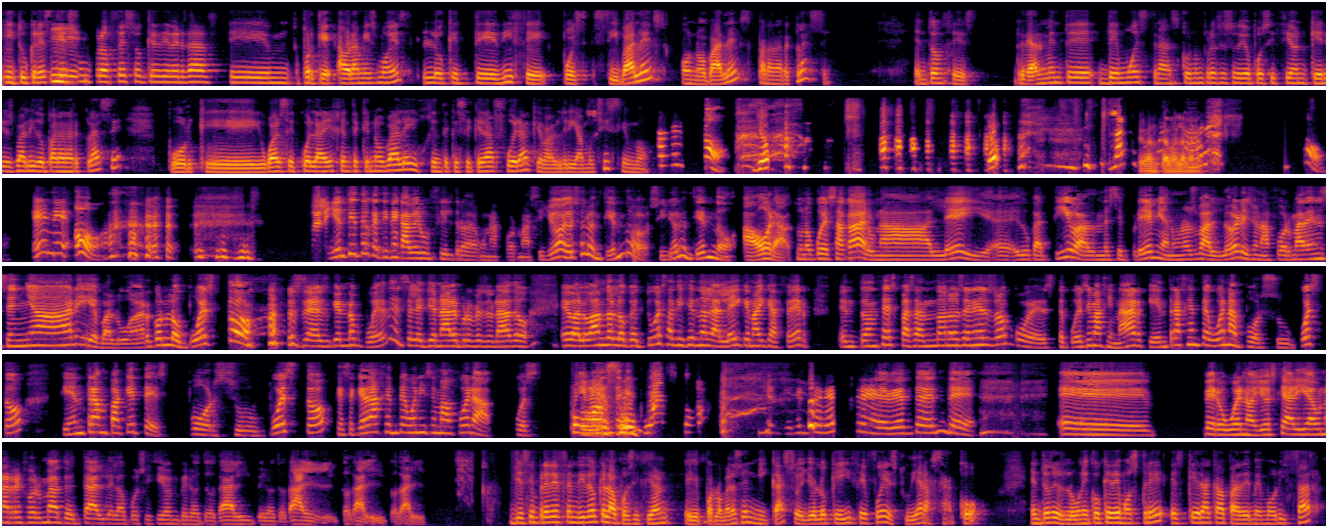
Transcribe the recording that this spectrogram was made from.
¿Y tú crees que es un proceso que de verdad, eh, porque ahora mismo es lo que te dice, pues si vales o no vales para dar clase? Entonces, ¿realmente demuestras con un proceso de oposición que eres válido para dar clase? Porque igual se cuela hay gente que no vale y gente que se queda fuera que valdría muchísimo. No, yo. yo. Levantamos la mano. No, N-O. Yo entiendo que tiene que haber un filtro de alguna forma. Si yo eso lo entiendo, si yo lo entiendo. Ahora, tú no puedes sacar una ley eh, educativa donde se premian unos valores y una forma de enseñar y evaluar con lo opuesto. o sea, es que no puedes seleccionar al profesorado evaluando lo que tú estás diciendo en la ley que no hay que hacer. Entonces, pasándonos en eso, pues te puedes imaginar que entra gente buena, por supuesto, que entran paquetes, por supuesto, que se queda gente buenísima afuera, pues por supuesto. Evidentemente, evidentemente. Eh, pero bueno, yo es que haría una reforma total de la oposición, pero total, pero total, total, total. Yo siempre he defendido que la oposición, eh, por lo menos en mi caso, yo lo que hice fue estudiar a saco. Entonces, lo único que demostré es que era capaz de memorizar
